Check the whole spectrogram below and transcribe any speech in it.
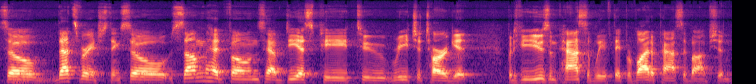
So that's very interesting. So some headphones have DSP to reach a target, but if you use them passively, if they provide a passive option,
